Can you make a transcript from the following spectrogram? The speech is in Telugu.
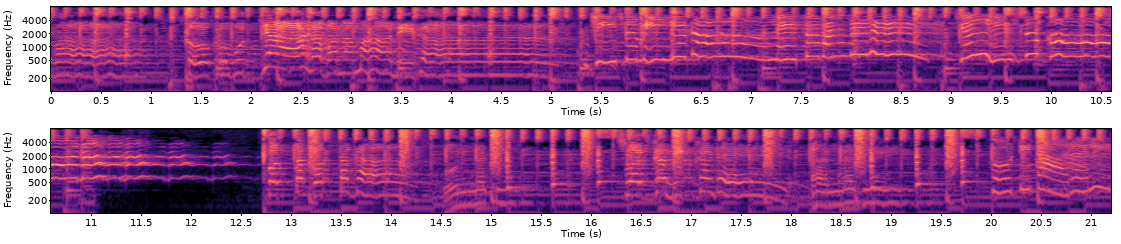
ఉద్యోగమిప్పించవా సోకు ఉద్యానవనమాలిగా. జీతమియ్యగా లేత కొత్త కొత్తగా ఉన్నది స్వర్గమిక్కడే అన్నది. కోటి తారలే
